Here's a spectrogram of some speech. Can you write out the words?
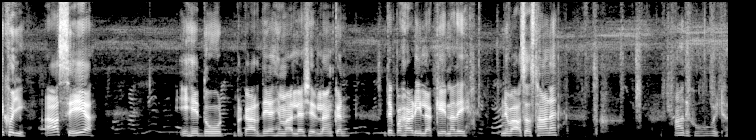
ਦੇਖੋ ਜੀ ਆ ਸੇ ਆ। ਇਹ ਦੋ ਪ੍ਰਕਾਰ ਦੇ ਆ, ਹਿਮਾਲਿਆ, ਸ਼੍ਰੀਲੰਕਨ ਤੇ ਪਹਾੜੀ ਇਲਾਕੇ ਇਹਨਾਂ ਦੇ ਨਿਵਾਸ ਸਥਾਨ ਹੈ। ਆ ਦੇਖੋ, ਉਹ ਬੈਠਾ।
